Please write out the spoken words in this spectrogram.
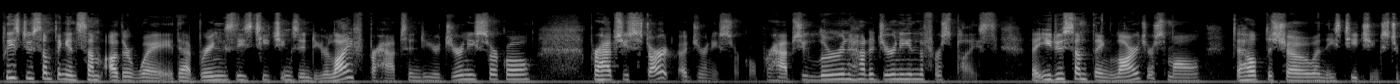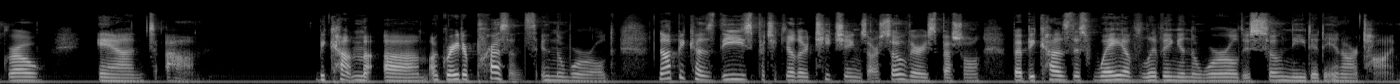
please do something in some other way that brings these teachings into your life, perhaps into your journey circle. Perhaps you start a journey circle. Perhaps you learn how to journey in the first place. That you do something large or small to help the show and these teachings to grow and um, become um, a greater presence in the world, not because these particular teachings are so very special, but because this way of living in the world is so needed in our time,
